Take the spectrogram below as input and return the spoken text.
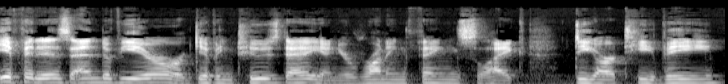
if it is end of year or Giving Tuesday and you're running things like DRTV,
